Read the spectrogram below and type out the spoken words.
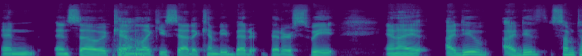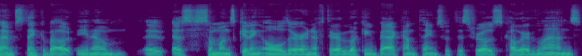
and and so it can yeah. like you said it can be bitter bittersweet and I I do I do sometimes think about you know Uh, as someone's getting older and if they're looking back on things with this rose colored lens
